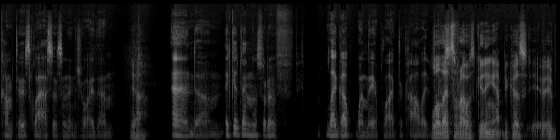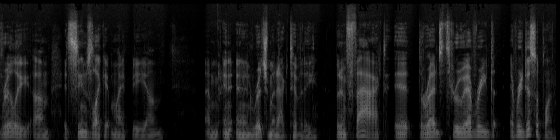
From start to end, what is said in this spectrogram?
come to his classes and enjoy them. Yeah. And um, it gave them a sort of leg up when they applied to college. Well, that's what I was getting at because it, it really um, it seems like it might be um, an, an, enrichment activity, but in fact, it threads through every every discipline.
